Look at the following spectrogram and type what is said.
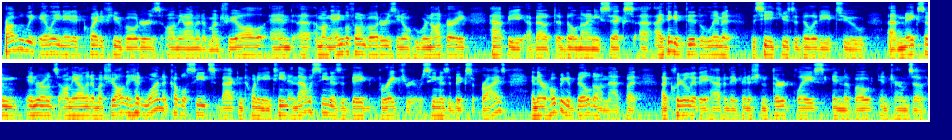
probably alienated quite a few voters on the island of Montreal and uh, among Anglophone voters, you know, who were not very happy about uh, Bill 96. Uh, I think it did limit the CAQ's ability to uh, make some inroads on the island of Montreal. They had won a couple seats back in 2018, and that was seen as a big breakthrough. It was seen as a big surprise, and they were hoping to build on that, but uh, clearly they haven't. They finished in third place in the vote in terms of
